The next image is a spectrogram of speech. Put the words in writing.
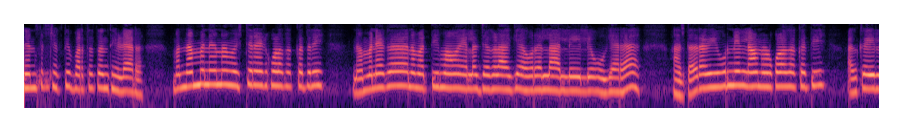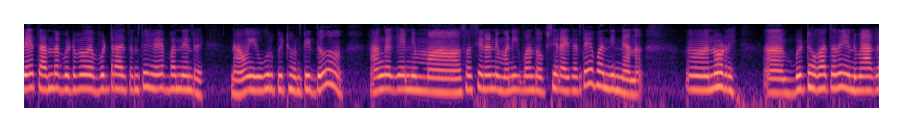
ನೆನಪಿನ ಶಕ್ತಿ ಬರ್ತದೆ ಅಂತ ಹೇಳ್ಯಾರ. ಮತ್ತು ನಮ್ಮ ಮನ್ಯಾಗ ನಾವು ಎಷ್ಟೇ ಇಟ್ಕೊಳಕತ್ತದ್ರಿ ನಮ್ಮ ಮನ್ಯಾಗ ನಮ್ಮ ಅತ್ತಿ, ಮಾವ ಎಲ್ಲ ಜಗಳ ಆಗಿ ಅವರೆಲ್ಲ ಅಲ್ಲೇ ಇಲ್ಲಿ ಹೋಗ್ಯಾರ. ಅಂತಂದ್ರೆ ಇವ್ರನ್ನೆಲ್ಲ ನಾವು ನೋಡ್ಕೊಳಕತ್ತಿ ಅದಕ್ಕೆ ಇಲ್ಲೇ ತಂದ ಬಿಟ್ಟು ಬಿಟ್ರೆ ಅಂತ ಹೇಳಿ ಬಂದೇನಿ ರೀ ನಾವು ಇವ್ರು ಬಿಟ್ಟು ಹೊಂಟಿದ್ದು. ಹಾಗಾಗಿ ನಿಮ್ಮ ಸೊಸಿನ ನಿಮ್ಮ ಮನೆಗೆ ಬಂದು ಒಪ್ಸಿರ ಆಯ್ತಂತೆ ಬಂದೀನಿ ನಾನು. ನೋಡಿರಿ. ನೋಡ್ರಿ ಬಿಟ್ಟು ಹೋಗತ್ತಾನೆ ಇನ್ಮ್ಯಾಗ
